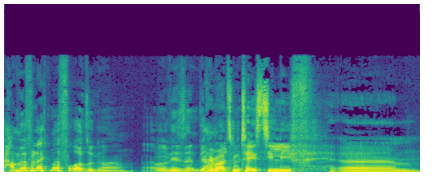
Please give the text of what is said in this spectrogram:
Haben wir vielleicht mal vor sogar. Aber wir sind. Wir Gehen mal zum Tasty Leaf ähm,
